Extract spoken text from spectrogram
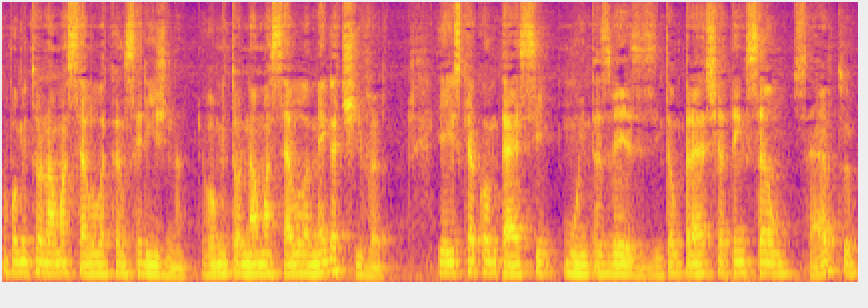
eu vou me tornar uma célula cancerígena, eu vou me tornar uma célula negativa. E é isso que acontece muitas vezes. Então preste atenção, certo?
